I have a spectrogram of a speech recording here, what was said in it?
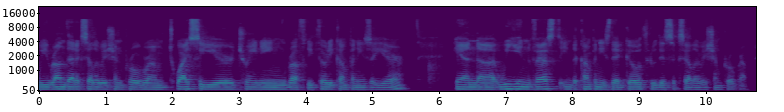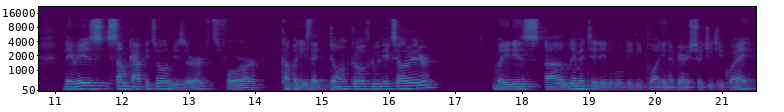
we run that acceleration program twice a year, training roughly 30 companies a year. And uh, we invest in the companies that go through this acceleration program. There is some capital reserved for companies that don't go through the accelerator, but it is uh, limited and will be deployed in a very strategic way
